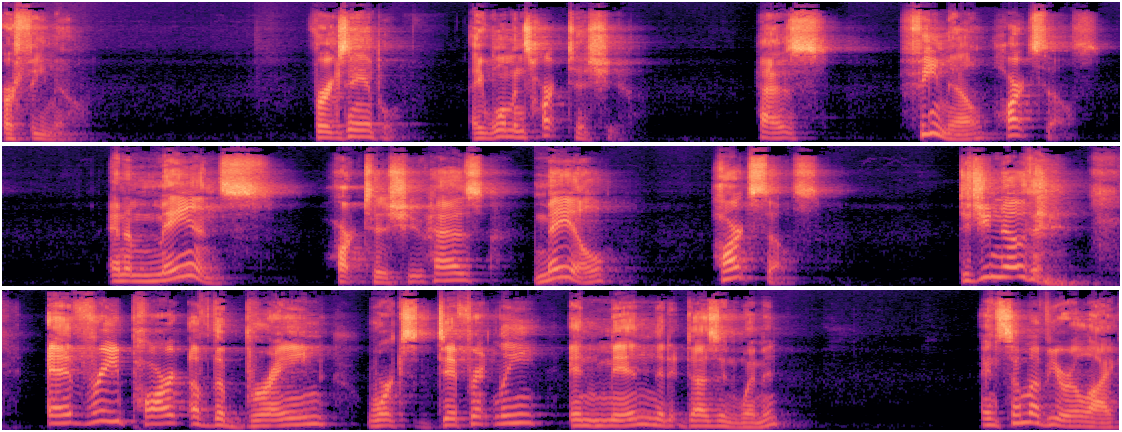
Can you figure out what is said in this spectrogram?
or female. For example, a woman's heart tissue has female heart cells, and a man's heart tissue has male heart cells. Did you know that every part of the brain works differently in men than it does in women? And some of you are like,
